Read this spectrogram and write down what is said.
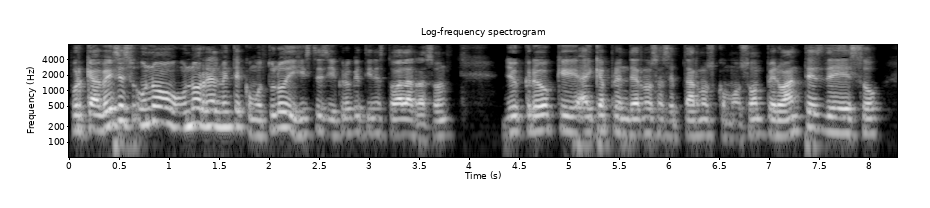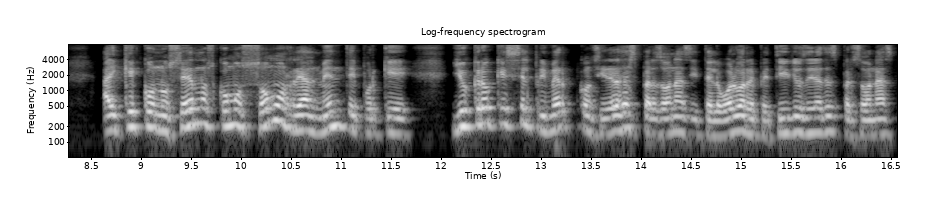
porque a veces uno, uno realmente, como tú lo dijiste, y yo creo que tienes toda la razón, yo creo que hay que aprendernos a aceptarnos como son, pero antes de eso hay que conocernos cómo somos realmente, porque yo creo que ese es el primer, considero a esas personas, y te lo vuelvo a repetir, yo diría a esas personas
